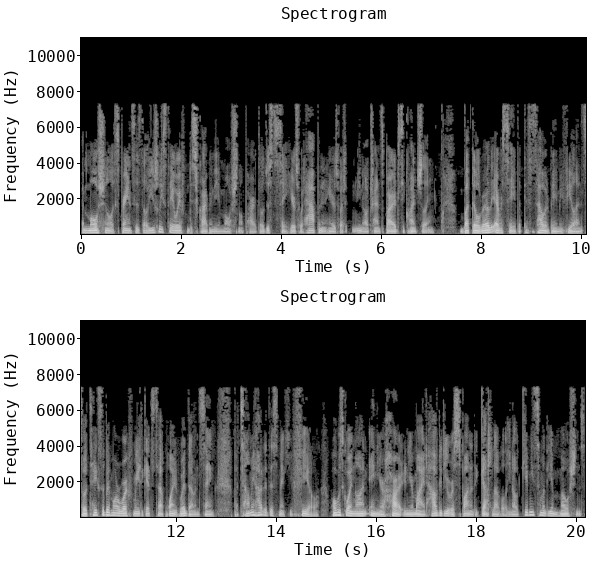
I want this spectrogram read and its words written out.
emotional experiences, they'll usually stay away from describing the emotional part. They'll just say, here's what happened and here's what, you know, transpired sequentially. But they'll rarely ever say, but this is how it made me feel. And so it takes a bit more work for me to get to that point with them and saying, but tell me, how did this make you feel? What was going on in your heart, in your mind? How did you respond at a gut level? You know, give me some of the emotions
